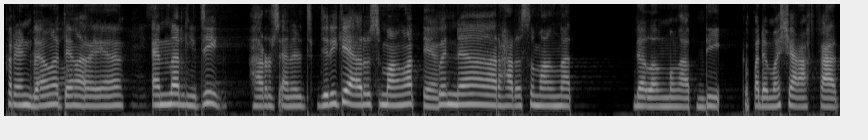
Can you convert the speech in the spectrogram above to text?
Keren banget ya kak ya. Energik, harus energik. Jadi kayak harus semangat ya. Benar, harus semangat dalam mengabdi kepada masyarakat.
